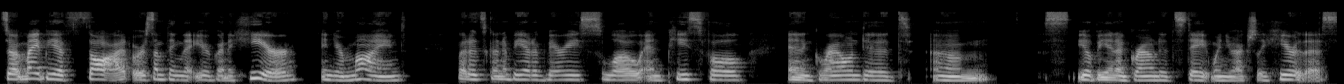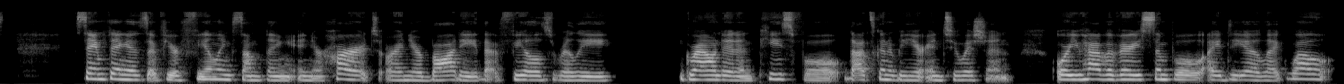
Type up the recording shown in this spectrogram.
So it might be a thought or something that you're going to hear in your mind, but it's going to be at a very slow and peaceful and grounded um, you'll be in a grounded state when you actually hear this. Same thing as if you're feeling something in your heart or in your body that feels really grounded and peaceful that's going to be your intuition. Or you have a very simple idea like well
